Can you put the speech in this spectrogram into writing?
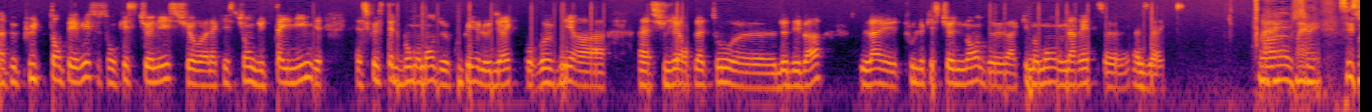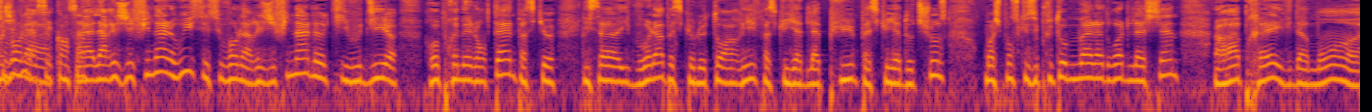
un peu plus tempérés, se sont questionnés sur la question du timing. Est-ce que c'était le bon moment de couper le direct pour revenir à, un sujet en plateau de débat? Là tout le questionnement de à quel moment on arrête un direct. Ouais, Ouais, c'est ouais, souvent la hein. la- la régie finale, oui, c'est souvent la régie finale qui vous dit euh, reprenez l'antenne parce que ça, voilà, parce que le temps arrive, parce qu'il y a de la pub, parce qu'il y a d'autres choses. Moi, je pense que c'est plutôt maladroit de la chaîne. Alors après, évidemment, euh,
